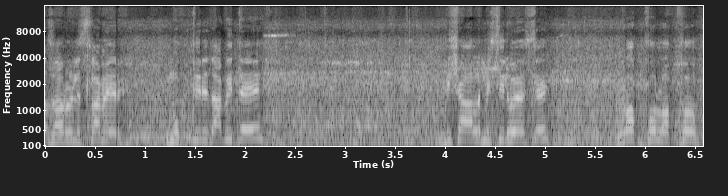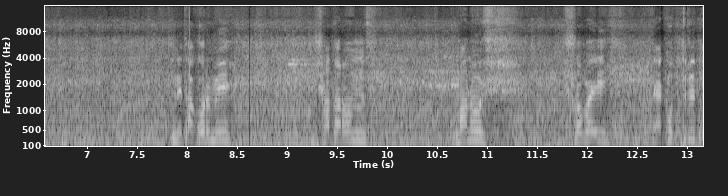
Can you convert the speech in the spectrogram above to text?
আজহারুল ইসলামের মুক্তির দাবিতে বিশাল মিছিল হয়েছে। লক্ষ লক্ষ নেতাকর্মী, সাধারণ মানুষ সবাই একত্রিত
